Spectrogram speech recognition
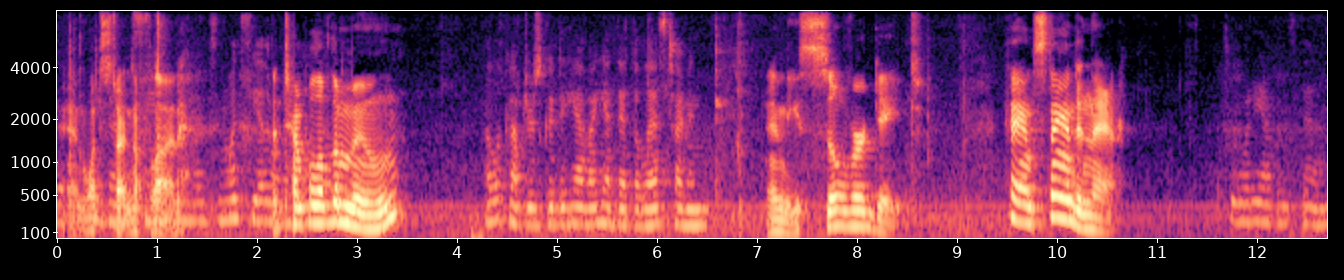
And what's starting to flood? And what's the other The one? Temple of the Moon Helicopter's good to have. I had that the last time and and the Silver Gate. Hey, I'm standing there. so what happens then?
